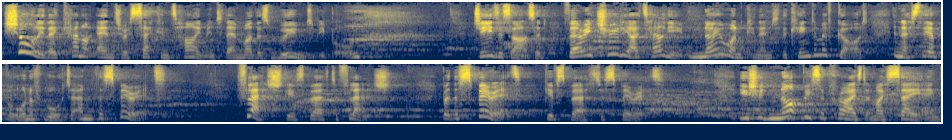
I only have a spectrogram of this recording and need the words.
Surely they cannot enter a second time into their mother's womb to be born. Jesus answered, Very truly, I tell you, no one can enter the kingdom of God unless they are born of water and the Spirit. Flesh gives birth to flesh, but the Spirit gives birth to spirit. You should not be surprised at my saying,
